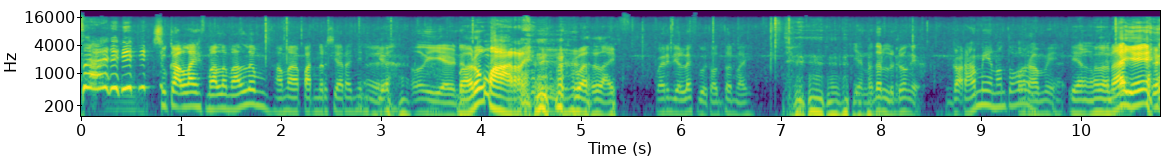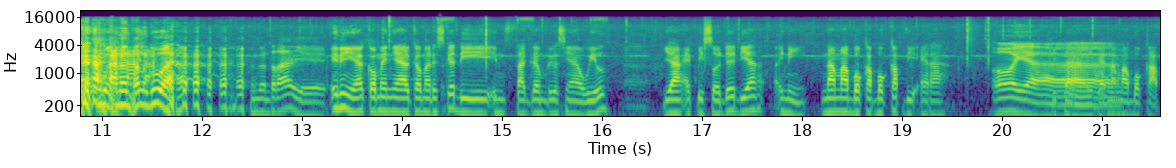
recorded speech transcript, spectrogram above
suka live malam-malam sama partner siarannya dia Oh iya benar. Baru kemarin gua live. kemarin dia live gue tonton live Yang nonton lu doang ya? nggak rame yang nonton Oh rame. Yang nonton Raye, bukan nonton gua. nonton Raye. ini ya komennya Elka Mariska di Instagram reelsnya Will yang episode dia ini nama bokap-bokap di era Oh iya. kita kan nama bokap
